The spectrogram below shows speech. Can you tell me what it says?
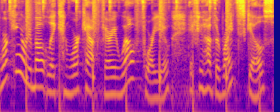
Working remotely can work out very well for you if you have the right skills,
